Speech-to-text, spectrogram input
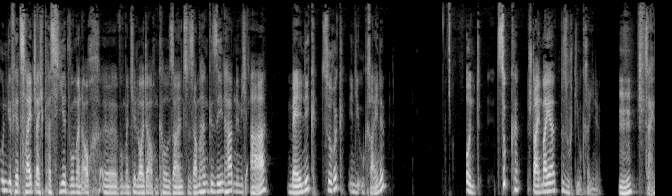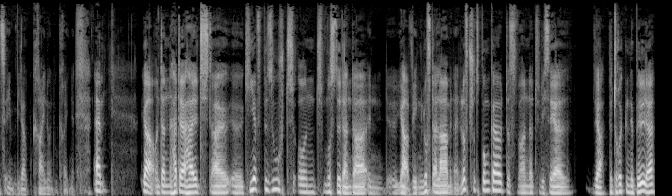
ungefähr zeitgleich passiert, wo man auch, äh, wo manche Leute auch einen kausalen Zusammenhang gesehen haben, nämlich A, Melnik zurück in die Ukraine und Zuck Steinmeier besucht die Ukraine. Mhm. Ich sage jetzt eben wieder Ukraine und Ukraine. Ähm, ja, und dann hat er halt da äh, Kiew besucht und musste dann da in, äh, ja, wegen Luftalarm in einen Luftschutzbunker. Das waren natürlich sehr, ja, bedrückende Bilder.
